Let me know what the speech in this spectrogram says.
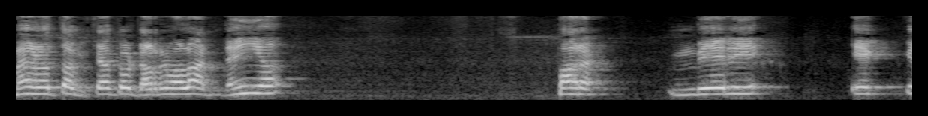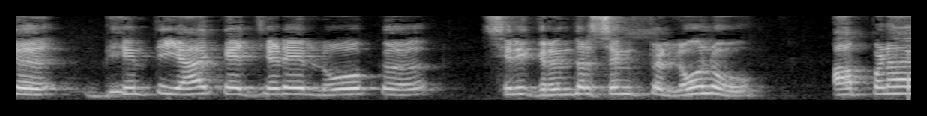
ਮੈਂ ਉਹਨਾਂ ਧਮਕੀਆਂ ਤੋਂ ਡਰਨ ਵਾਲਾ ਨਹੀਂ ਆ ਪਰ ਮੇਰੀ ਇੱਕ ਬੇਨਤੀ ਆ ਕਿ ਜਿਹੜੇ ਲੋਕ ਸ੍ਰੀ ਗੁਰਿੰਦਰ ਸਿੰਘ ਢਿੱਲੋਂ ਨੂੰ ਆਪਣਾ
